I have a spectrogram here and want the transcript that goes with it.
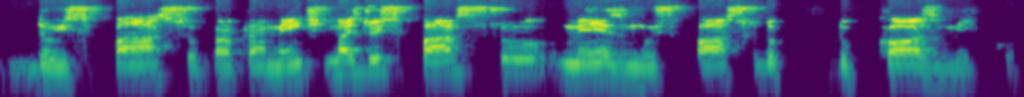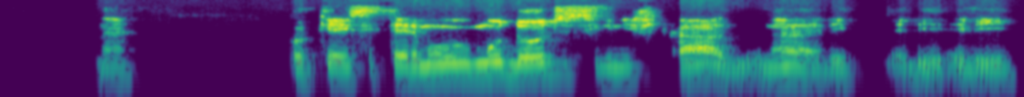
do, espaço propriamente, mas do espaço mesmo, o espaço do, do cósmico, né? Porque esse termo mudou de significado, né? Ele, ele, ele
